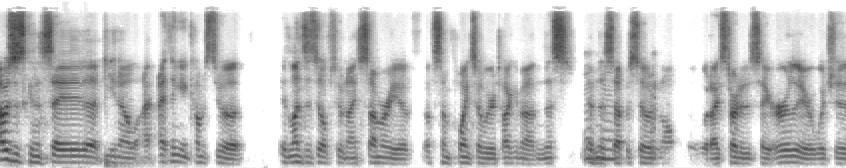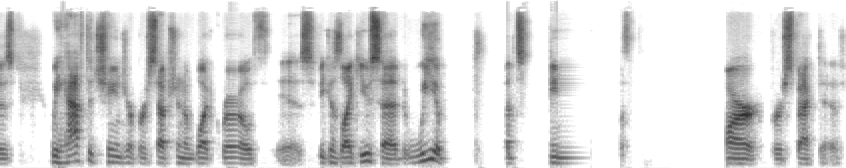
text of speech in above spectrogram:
I was just going to say that, you know, I, I, think it comes to a, it lends itself to a nice summary of, of some points that we were talking about in this, mm-hmm. in this mm-hmm. episode and also what I started to say earlier, which is we have to change our perception of what growth is because like you said we our perspective.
